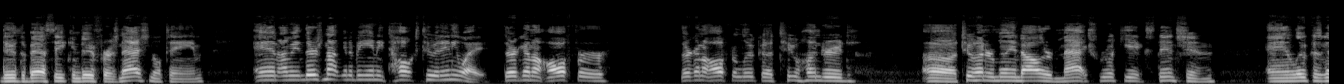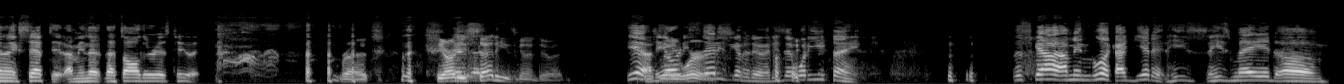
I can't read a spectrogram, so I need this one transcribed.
do the best he can do for his national team. And I mean, there's not going to be any talks to it anyway. They're going to offer, they're going to offer Luka a 200, uh, $200 million max rookie extension and Luka's going to accept it. I mean, that, that's all there is to it. right. He already said he's going to do it. Yeah, he already words. said he's going to do it. He said, "What do you think?" this guy, I mean, look, I get it. He's he's made um,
